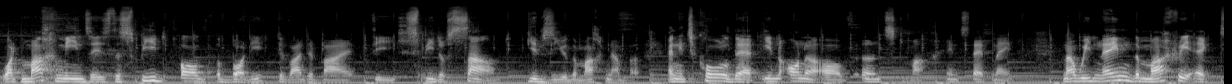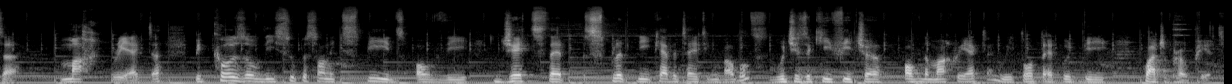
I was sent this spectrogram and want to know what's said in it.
what Mach means is the speed of a body divided by the speed of sound gives you the Mach number. And it's called that in honor of Ernst Mach, hence that name. Now we named the Mach reactor Mach reactor because of the supersonic speeds of the jets that split the cavitating bubbles, which is a key feature of the Mach reactor. And we thought that would be quite appropriate.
